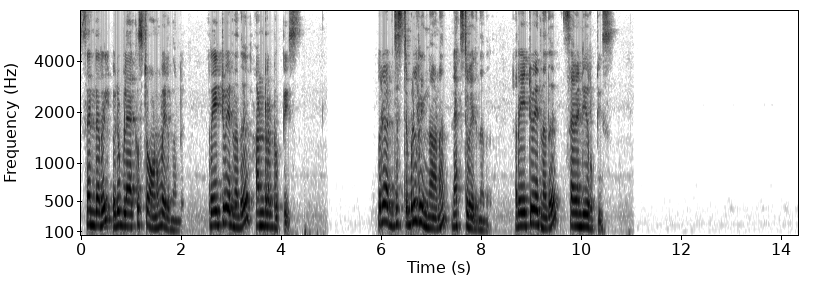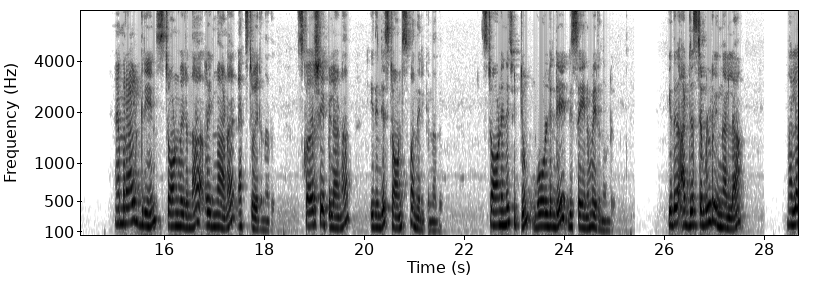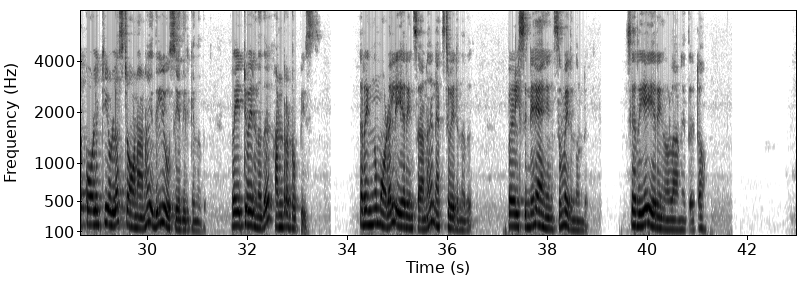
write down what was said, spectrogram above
സെന്ററിൽ ഒരു ബ്ലാക്ക് സ്റ്റോണും വരുന്നുണ്ട്. റേറ്റ് വരുന്നത് ഹൺഡ്രഡ് റുപ്പീസ് ഒരു അഡ്ജസ്റ്റബിൾ റിംഗ് ആണ് നെക്സ്റ്റ് വരുന്നത്. റേറ്റ് വരുന്നത് seventy rupees emerald green stone വരുന്ന റിംഗ് ആണ് നെക്സ്റ്റ് വരുന്നത്. സ്ക്വയർ ഷേപ്പിലാണ് ഇതിന്റെ സ്റ്റോൺസ് വന്നിരിക്കുന്നത്. സ്റ്റോണിന് ചുറ്റും ഗോൾഡിന്റെ ഡിസൈനും വരുന്നുണ്ട്. ഇത് അഡ്ജസ്റ്റബിൾ റിംഗ് അല്ല. നല്ല ക്വാളിറ്റിയുള്ള സ്റ്റോണാണ് ഇതിൽ യൂസ് ചെയ്തിരിക്കുന്നത്. റേറ്റ് വരുന്നത് hundred rupees ring model earrings ആണ് നെക്സ്റ്റ് വരുന്നത്. പേൾസിന്റെ ഹാങ്ങിങ്സും വരുന്നുണ്ട്. ചെറിയ ഇയറിങ്ങുകളാണ് ഇത് കേട്ടോ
